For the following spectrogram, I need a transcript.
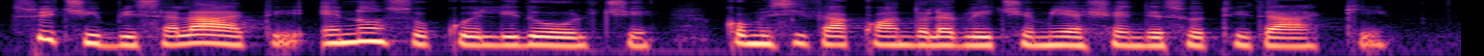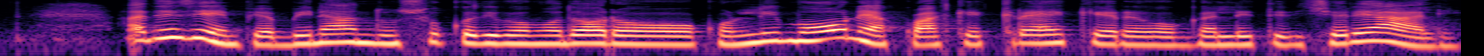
sui cibi salati e non su quelli dolci, come si fa quando la glicemia scende sotto i tacchi. Ad esempio abbinando un succo di pomodoro con limone a qualche cracker o gallette di cereali,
